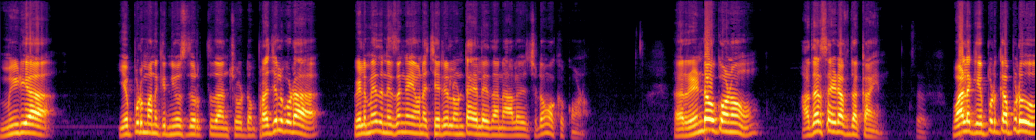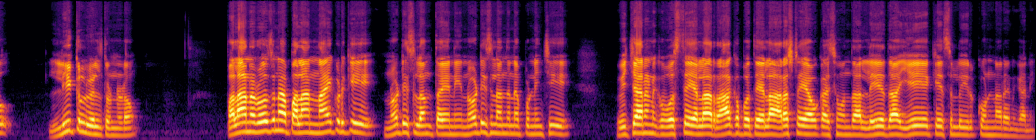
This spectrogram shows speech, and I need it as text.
మీడియా ఎప్పుడు మనకి న్యూస్ దొరుకుతుందా అని చూడడం ప్రజలు కూడా వీళ్ళ మీద నిజంగా ఏమైనా చర్యలు ఉంటాయా లేదా అని ఆలోచించడం ఒక కోణం. రెండవ కోణం other side of the coin వాళ్ళకి ఎప్పటికప్పుడు లీకులు వెళ్తుండడం. పలానా రోజున పలానా నాయకుడికి నోటీసులు అందుతాయని నోటీసులు అందినప్పటి నుంచి విచారణకు వస్తే ఎలా రాకపోతే ఎలా అరెస్ట్ అయ్యే అవకాశం ఉందా లేదా ఏ ఏ కేసుల్లో ఇరుక్కుంటున్నారని కానీ.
